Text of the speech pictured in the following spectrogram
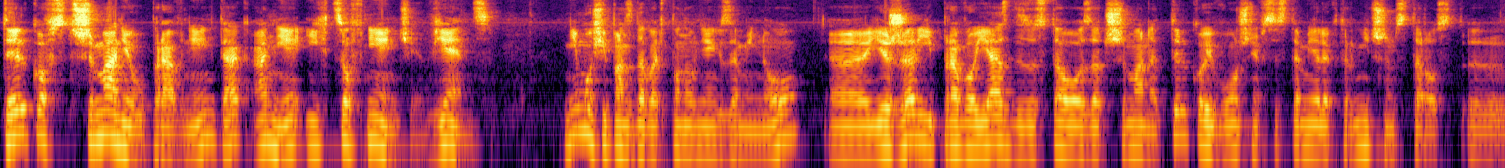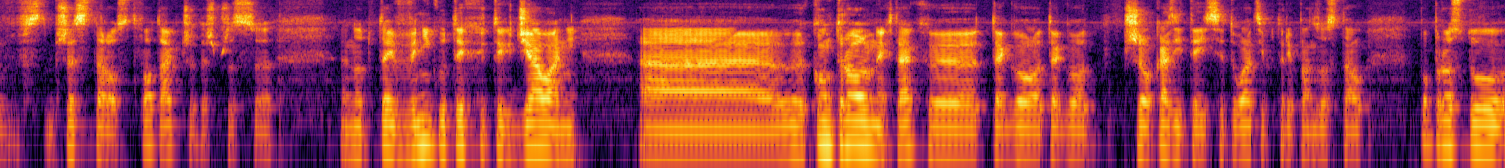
tylko wstrzymanie uprawnień, tak, a nie ich cofnięcie. Więc nie musi pan zdawać ponownie egzaminu. E, Jeżeli prawo jazdy zostało zatrzymane tylko i wyłącznie w systemie elektronicznym starost, e, przez starostwo, tak, czy też przez, e, no tutaj w wyniku tych, tych działań kontrolnych, tak, tego, tego przy okazji tej sytuacji, w której pan został po prostu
